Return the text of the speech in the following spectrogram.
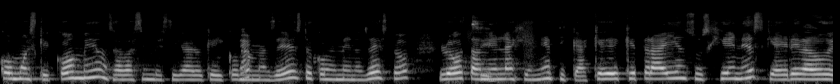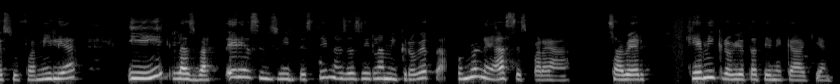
cómo es que come, o sea, vas a investigar, ok, come más de esto, come menos de esto. Luego también la genética, qué, qué traen sus genes que ha heredado de su familia y las bacterias en su intestino, es decir, la microbiota. ¿Cómo le haces para saber qué microbiota tiene cada quien?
